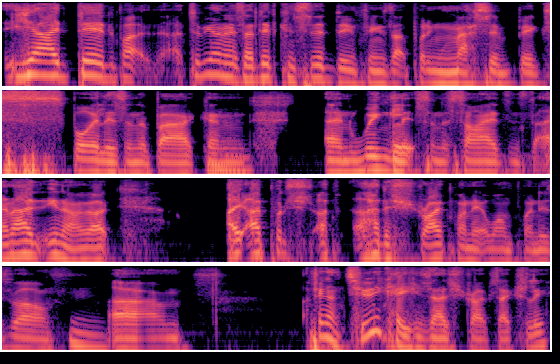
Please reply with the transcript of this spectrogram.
Yeah, I did, but uh, to be honest, I did consider doing things like putting massive big spoilers in the back and and winglets on the sides and stuff. And I, you know, I I, I put I, I had a stripe on it at one point as well. Mm. Um, I think on two occasions I had stripes actually,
